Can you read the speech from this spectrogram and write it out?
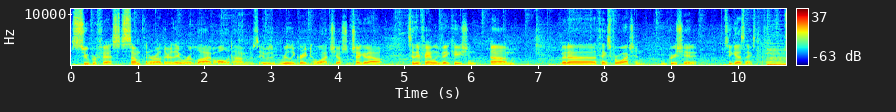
Superfest something or other. They were live all the time. It was it was really great to watch. Y'all should check it out. To their family vacation. Um, but uh, thanks for watching. Appreciate it. See you guys next time.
